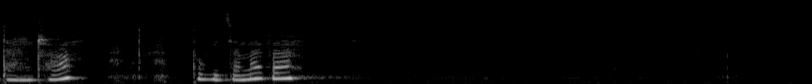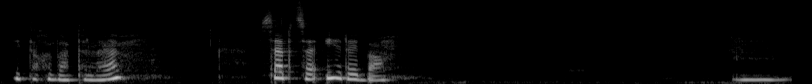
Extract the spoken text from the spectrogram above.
tęcza. Tu widzę mewę. I to chyba tyle. Serce i ryba. Mm,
